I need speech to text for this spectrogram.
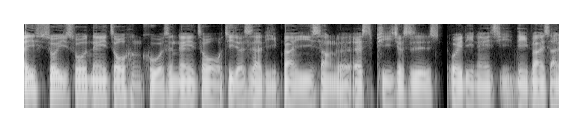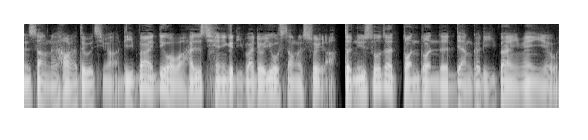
哎，所以说那一周很酷的是那一周，我记得是在礼拜一上的 SP，就是威力那一集。礼拜三上的，好了，对不起嘛。礼拜六吧，还是前一个礼拜六又上了税啦。等于说在短短的两个礼拜里面有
